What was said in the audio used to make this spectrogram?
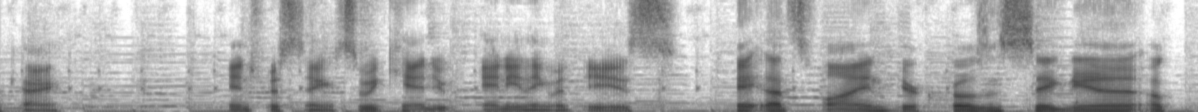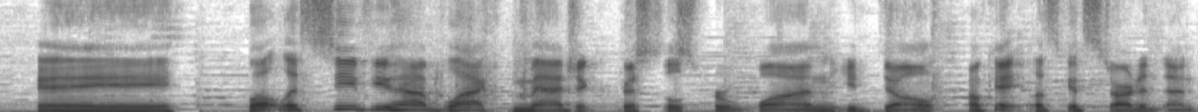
Okay. Interesting. So we can't do anything with these. Okay, that's fine. Your crow's insignia. Okay. Well, let's see if you have black magic crystals for one. You don't. Okay, let's get started then.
